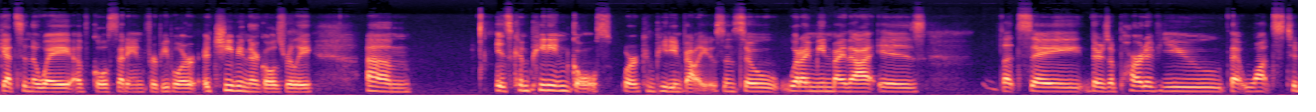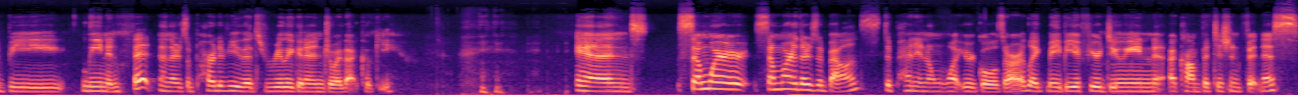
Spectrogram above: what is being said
gets in the way of goal setting for people or achieving their goals really um, is competing goals or competing values. And so what I mean by that is let's say there's a part of you that wants to be lean and fit and there's a part of you that's really going to enjoy that cookie. and somewhere somewhere there's a balance depending on what your goals are like maybe if you're doing a competition fitness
